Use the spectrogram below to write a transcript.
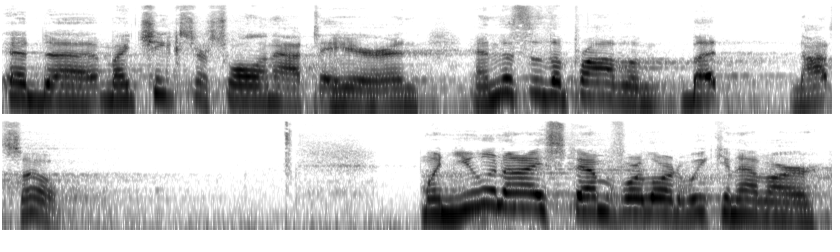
and uh, my cheeks are swollen out to here, and and this is the problem. But not so. When you and I stand before the Lord, we can have our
